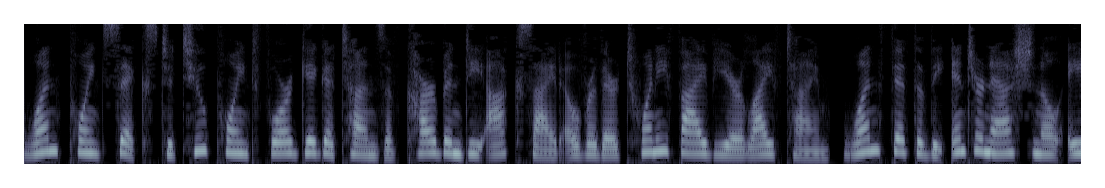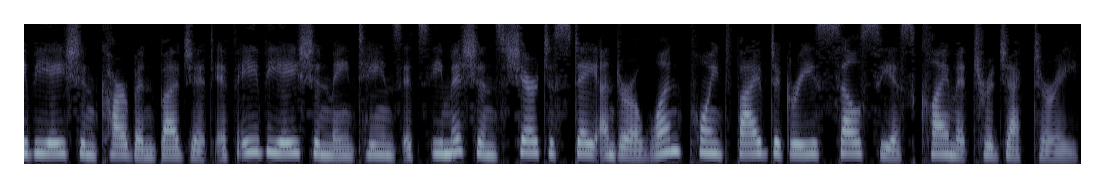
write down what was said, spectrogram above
1.6 to 2.4 gigatons of carbon dioxide over their 25-year lifetime, one-fifth of the international aviation carbon budget if aviation maintains its emissions share to stay under a 1.5 degrees Celsius climate trajectory.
